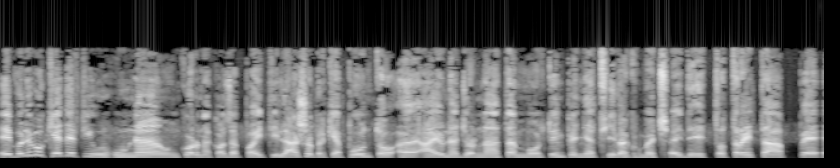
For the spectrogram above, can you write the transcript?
eh, volevo chiederti un, una, ancora una cosa, poi ti lascio perché appunto eh, hai una giornata molto impegnativa come ci hai detto, tre tappe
